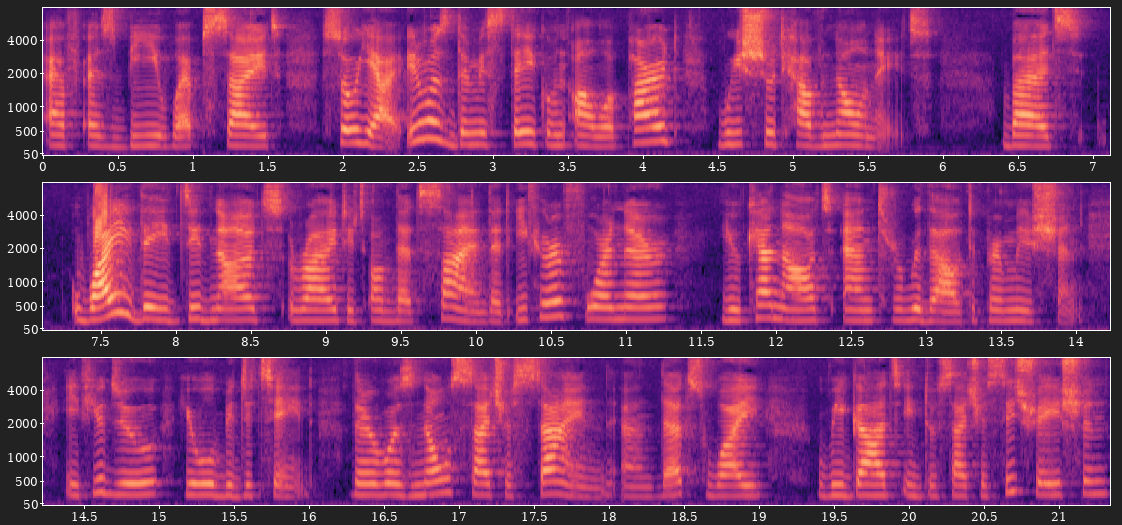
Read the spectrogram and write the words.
FSB website. So, yeah, it was the mistake on our part. We should have known it. But why they did not write it on that sign that if you're a foreigner, you cannot enter without a permission. If you do, you will be detained. There was no such a sign, and that's why we got into such a situation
